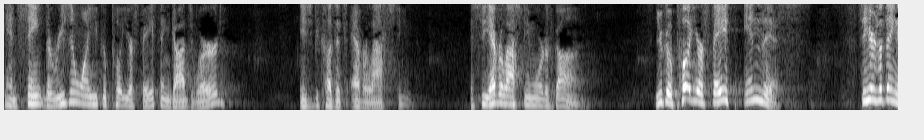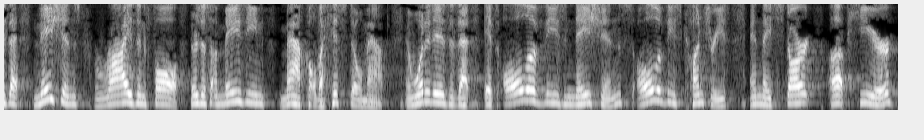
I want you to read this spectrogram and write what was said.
And, Saint, the reason why you could put your faith in God's word is because it's everlasting. It's the everlasting word of God. You could put your faith in this. See, here's the thing is that nations rise and fall. There's this amazing map called a Histomap. And what it is is that it's all of these nations, all of these countries, and they start up here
